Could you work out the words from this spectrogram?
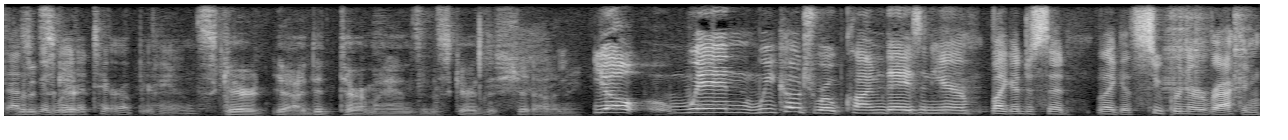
That's a good way to tear up your hands. scared. Yeah, I did tear up my hands and it scared the shit out of me. Yo, when we coach rope climb days in here, like I just said, like it's super nerve wracking.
